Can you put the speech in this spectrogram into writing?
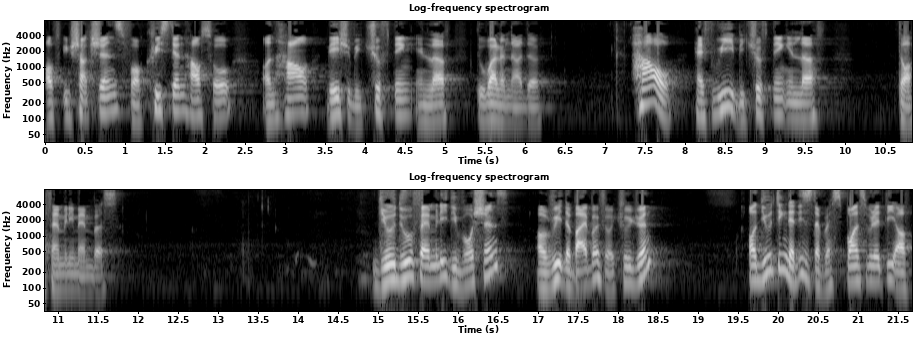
of instructions for Christian household on how they should be truthing in love to one another. How have we been truthing in love to our family members? Do you do family devotions or read the Bible with your children? Or do you think that this is the responsibility of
